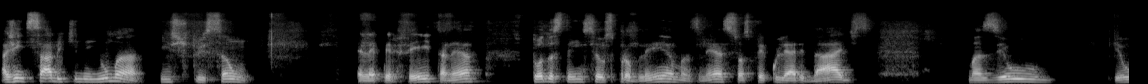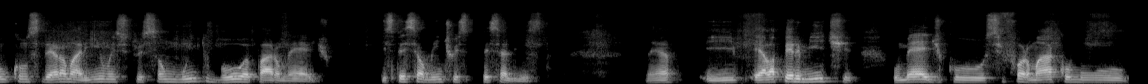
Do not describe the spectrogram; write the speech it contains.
A gente sabe que nenhuma instituição ela é perfeita, né? Todas têm seus problemas, né? Suas peculiaridades, mas eu eu considero a Marinha uma instituição muito boa para o médico, especialmente o especialista, né? E ela permite o médico se formar como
